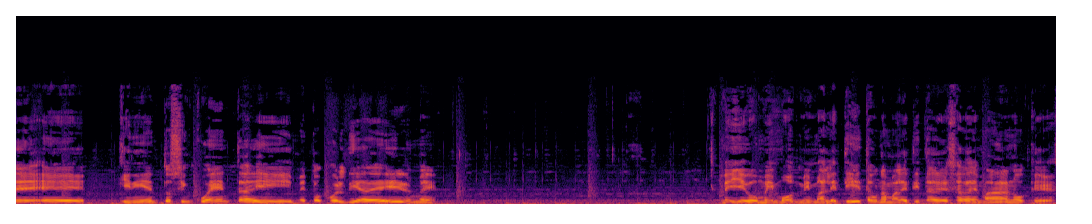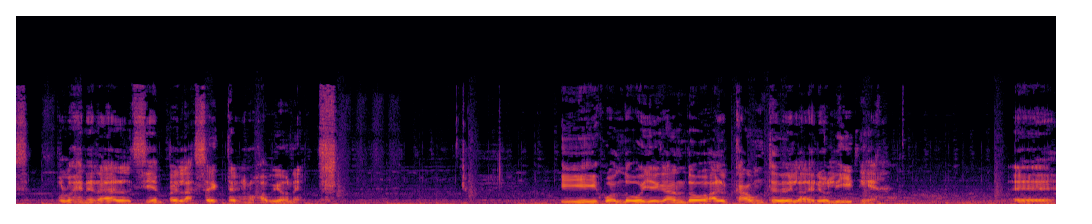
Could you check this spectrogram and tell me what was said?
eh, 550 y me tocó el día de irme. Me llevo mi maletita, una maletita de esa de mano, que es- por lo general siempre la aceptan en los aviones. Y cuando voy llegando al counter de la aerolínea, eh,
